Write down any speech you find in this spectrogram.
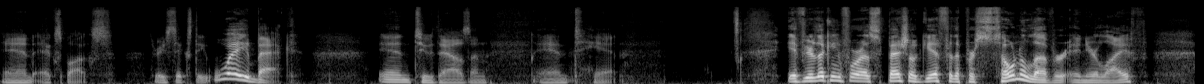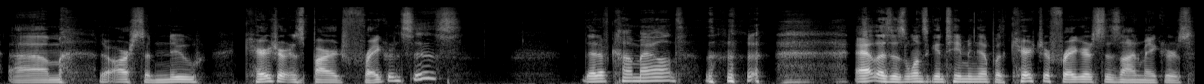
and Xbox 360 way back in 2010. If you're looking for a special gift for the Persona lover in your life, um, there are some new character inspired fragrances that have come out. Atlus is once again teaming up with character fragrance design makers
